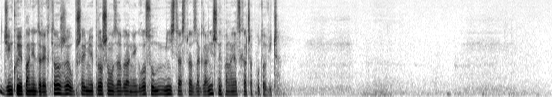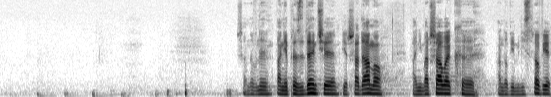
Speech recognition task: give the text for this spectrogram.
Dziękuję panie dyrektorze. Uprzejmie proszę o zabranie głosu ministra spraw zagranicznych pana Jacka Czaputowicza. Szanowny Panie Prezydencie, Pierwsza Damo, Pani Marszałek, e, Panowie Ministrowie,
